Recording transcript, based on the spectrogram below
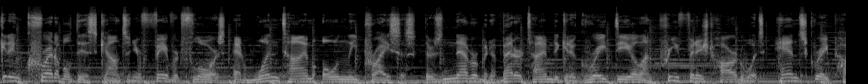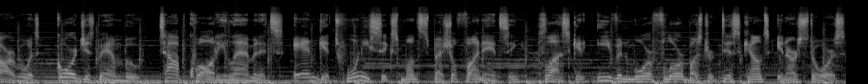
Get incredible discounts on your favorite floors at one time only prices. There's never been a better time to get a great deal on pre finished hardwoods, hand scraped hardwoods, gorgeous bamboo, top quality laminates, and get 26 month special financing. Plus, get even more floorbuster discounts in our stores.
